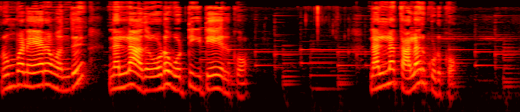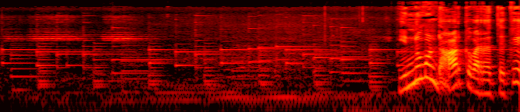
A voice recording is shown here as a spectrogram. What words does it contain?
ரொம்ப நேரம் வந்து நல்லா அதோட ஒட்டிக்கிட்டே இருக்கும். நல்ல கலர் கொடுக்கும். இன்னமும் டார்க் வர்றதுக்கு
